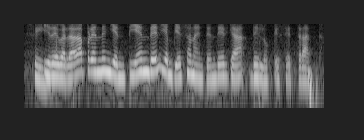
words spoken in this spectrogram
Sí. Y de verdad aprenden y entienden y empiezan a entender ya de lo que se trata.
